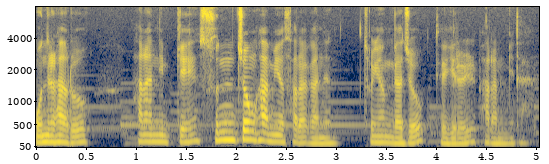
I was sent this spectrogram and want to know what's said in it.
오늘 하루 하나님께 순종하며 살아가는 종영가족 되기를 바랍니다.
